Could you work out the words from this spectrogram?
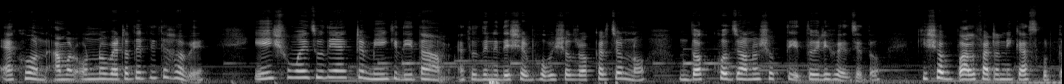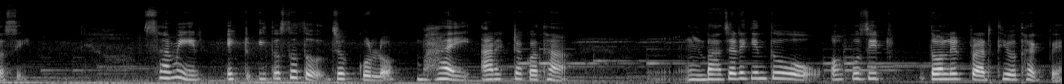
এখন আমার অন্য বেটাদের দিতে হবে? এই সময় যদি একটা মেয়েকে দিতাম, এতদিনে দেশের ভবিষ্যৎ রক্ষার জন্য দক্ষ জনশক্তি তৈরি হয়ে যেত। কী সব বালফাটানি কাজ করতেছি। সামির একটু ইতস্তত যোগ করল। ভাই, আরেকটা কথা। বাজারে কিন্তু অপোজিট দলের প্রার্থীও থাকবে।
